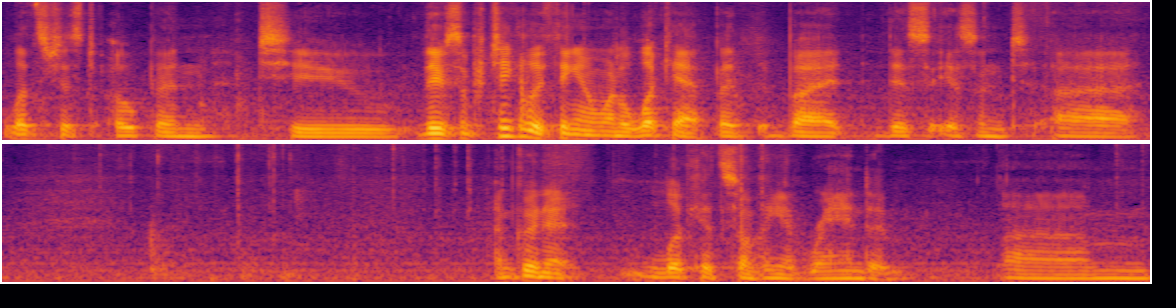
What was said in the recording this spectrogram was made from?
let's just open to, there's a particular thing I want to look at, but, but this isn't, uh, I'm going to look at something at random. Um,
